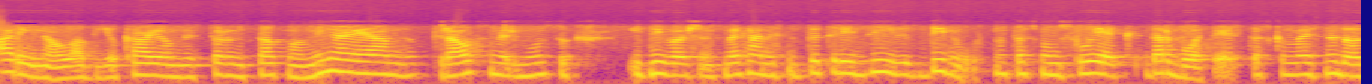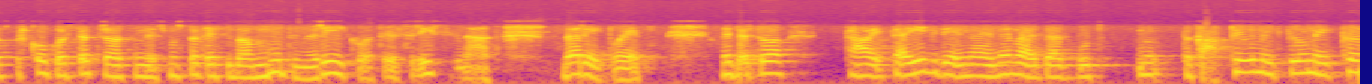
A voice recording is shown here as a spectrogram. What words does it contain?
arī nav labi. Jo, kā jau mēs sarunas sākumā minējām, nu, trauksme ir mūsu izdzīvošanas mehānisms, bet arī dzīves dinuls. Nu, tas mums liek darboties. Tas, ka mēs nedaudz par kaut ko satraucamies, mums patiesībā mudina rīkoties, risināt, darīt lietas. Līdz ar to tā, tā ikdienai nevajadzētu būt nu, pilnīgi, pilnīgi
